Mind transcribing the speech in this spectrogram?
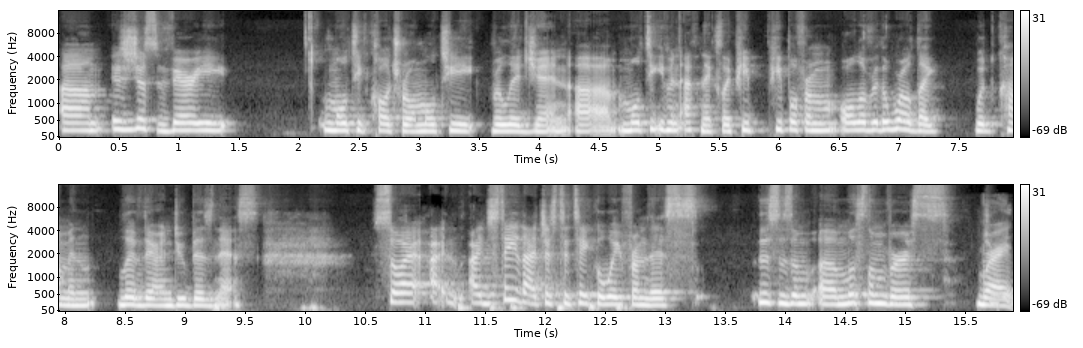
Um, it's just very multicultural, multi-religion, uh, multi even ethnics. Like pe- people from all over the world like would come and live there and do business. So I, I I'd say that just to take away from this, this is a, a Muslim verse. Right.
